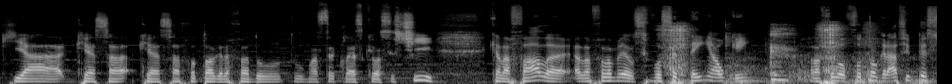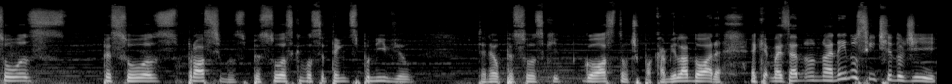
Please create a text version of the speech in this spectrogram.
que a que essa que essa fotógrafa do, do masterclass que eu assisti, que ela fala, ela fala, meu, se você tem alguém, ela falou, fotografe pessoas pessoas próximas, pessoas que você tem disponível. Entendeu? Pessoas que gostam, tipo, a Camila adora. É que, mas é- não é nem no sentido de,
